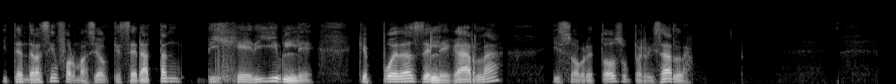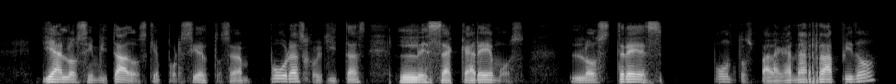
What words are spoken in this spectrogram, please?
y tendrás información que será tan digerible que puedas delegarla y sobre todo supervisarla. Y a los invitados, que por cierto serán puras joyitas, les sacaremos los tres puntos para ganar rápido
